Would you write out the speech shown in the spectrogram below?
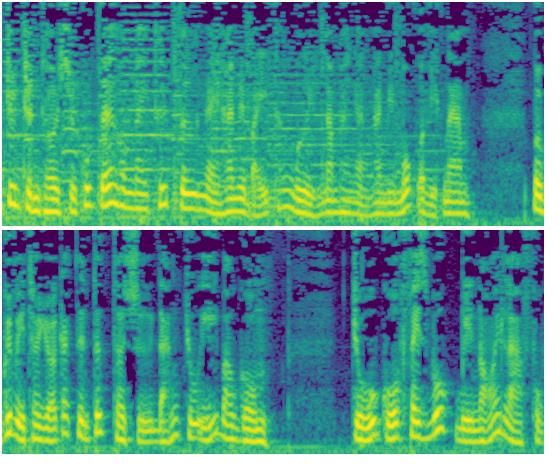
chương trình thời sự quốc tế hôm nay thứ Tư ngày 27 tháng 10 năm 2021 ở Việt Nam, mời quý vị theo dõi các tin tức thời sự đáng chú ý bao gồm Chủ của Facebook bị nói là phục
